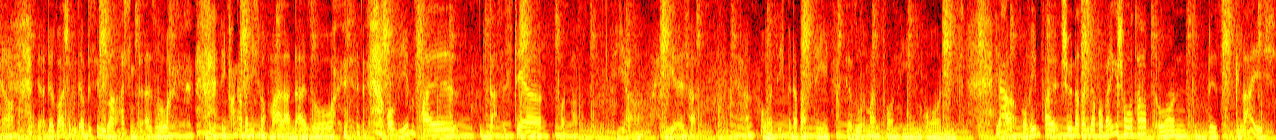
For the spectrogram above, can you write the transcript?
ja. Ja, das war schon wieder ein bisschen überraschend. Also, ich fange aber nicht nochmal an. Also, auf jeden Fall, das ist der Podcast. Ja, hier ist er. Ja. Und ich bin der Basti, der Sohnemann von ihm. Und ja, auf jeden Fall schön, dass ihr wieder vorbeigeschaut habt und bis gleich.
